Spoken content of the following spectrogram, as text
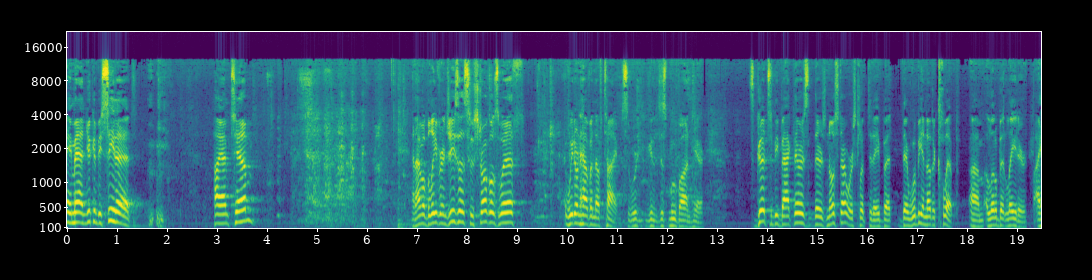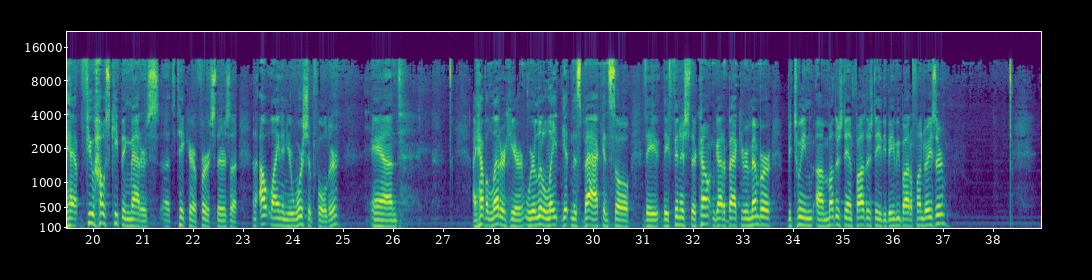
Amen. You can be seated. Hi, I'm Tim. And I'm a believer in Jesus who struggles with, we don't have enough time, so we're going to just move on here. It's good to be back. There's, there's no Star Wars clip today, but there will be another clip um, a little bit later. I have a few housekeeping matters uh, to take care of first. There's a, an outline in your worship folder, and I have a letter here. We are a little late getting this back, and so they, they finished their count and got it back. You remember between uh, Mother's Day and Father's Day, the baby bottle fundraiser?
